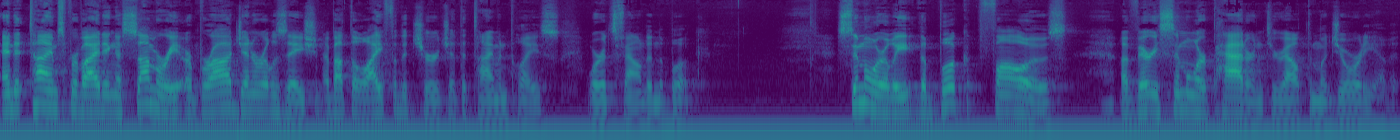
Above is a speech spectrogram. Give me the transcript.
and at times providing a summary or broad generalization about the life of the church at the time and place where it's found in the book. Similarly, the book follows a very similar pattern throughout the majority of it.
